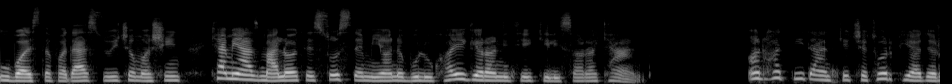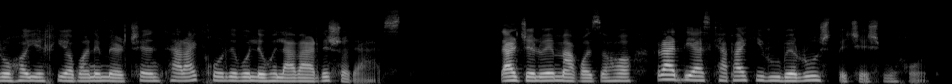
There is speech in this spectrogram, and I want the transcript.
او با استفاده از سویچ ماشین کمی از ملات سست میان بلوک های گرانیتی کلیسا را کند. آنها دیدند که چطور پیاده روهای خیابان مرچنت ترک خورده و له لورده شده است. در جلوی مغازه ها ردی از کپکی رو به رشد به چشم می‌خورد.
